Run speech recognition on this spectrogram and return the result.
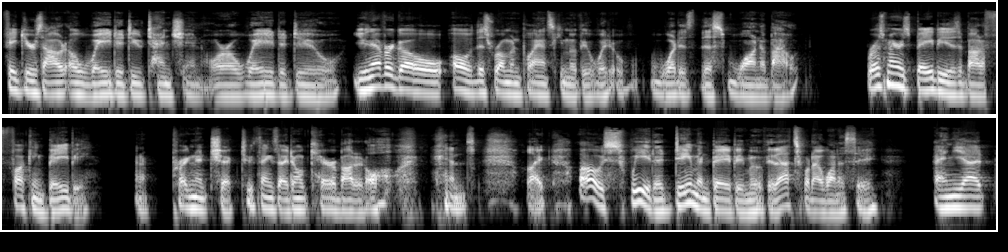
figures out a way to do tension or a way to do. You never go, oh, this Roman Polanski movie, what, what is this one about? Rosemary's Baby is about a fucking baby and a pregnant chick, two things I don't care about at all. and like, oh, sweet, a demon baby movie. That's what I want to see. And yet,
